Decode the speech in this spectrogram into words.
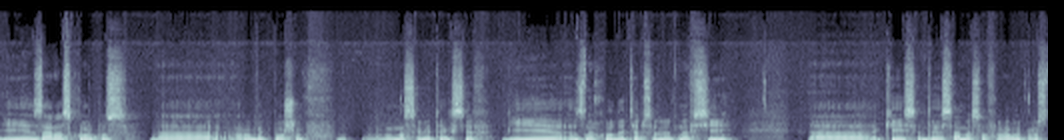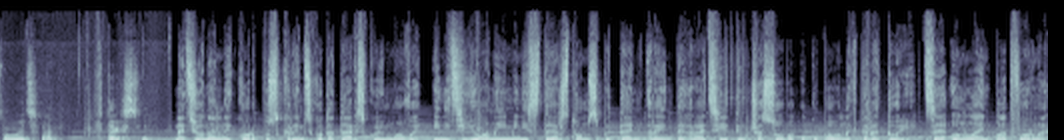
І зараз корпус робить пошук в- масиві текстів і знаходить абсолютно всі кейси, де саме софра використовується тексті. Національний корпус кримсько-татарської мови ініційований міністерством з питань реінтеграції тимчасово окупованих територій. Це онлайн-платформа,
